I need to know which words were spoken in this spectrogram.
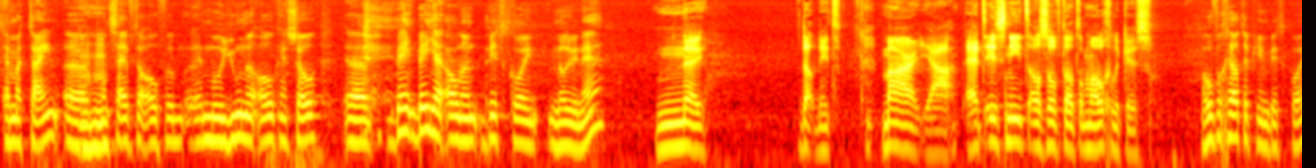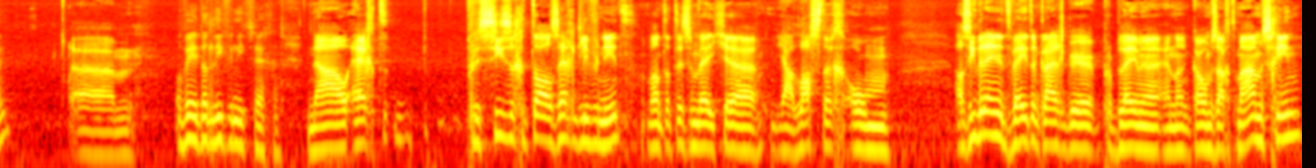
En Martijn, eh, Mhm. want zij heeft het over eh, miljoenen ook en zo. Eh, ben, ben jij al een bitcoin miljonair? Nee, dat niet. Maar ja, het is niet alsof dat onmogelijk is. Hoeveel geld heb je in bitcoin? Ehm, Of wil je dat liever niet zeggen? nou, echt precieze getal zeg ik liever niet. Want dat is een beetje ja, lastig om... Als iedereen het weet, dan krijg ik weer problemen en dan komen ze achter me aan misschien.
